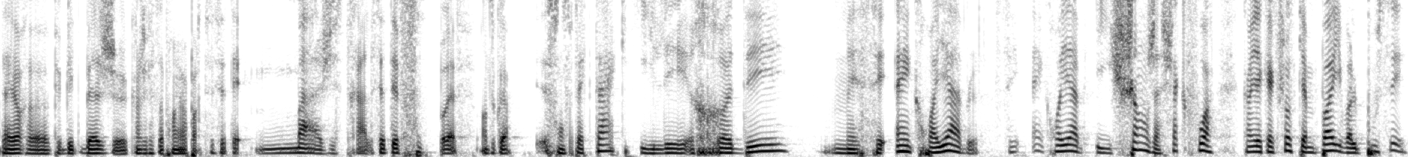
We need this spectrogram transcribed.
D'ailleurs, euh, public belge, quand j'ai fait sa première partie, c'était magistral. C'était fou. Bref, en tout cas, son spectacle, il est rodé, mais c'est incroyable. C'est incroyable. Il change à chaque fois. Quand il y a quelque chose qu'il aime pas, il va le pousser.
